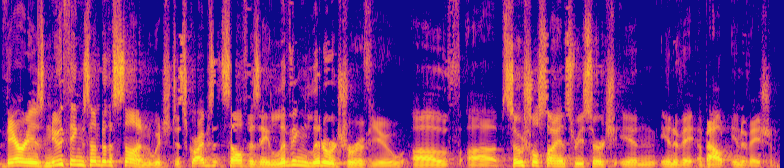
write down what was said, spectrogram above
There is New Things Under the Sun, which describes itself as a living literature review of uh, social science research in innova- about innovation,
